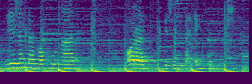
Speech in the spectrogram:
zwierzęta wokół nas oraz zwierzęta egzotyczne.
